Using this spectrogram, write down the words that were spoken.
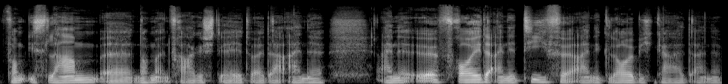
vom Islam äh, nochmal in Frage stellt, weil da eine eine äh, Freude, eine Tiefe, eine Gläubigkeit, eine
